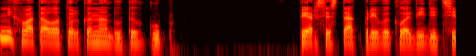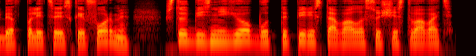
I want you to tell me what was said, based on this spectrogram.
Не хватало только надутых губ. Персис так привыкла видеть себя в полицейской форме, что без нее будто переставала существовать.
